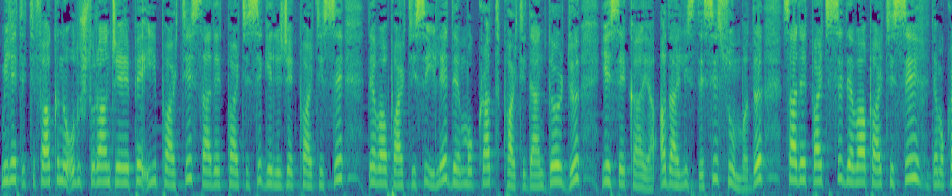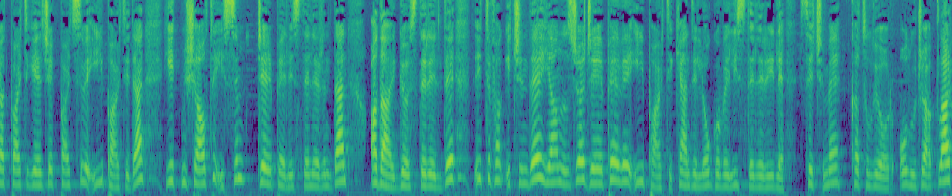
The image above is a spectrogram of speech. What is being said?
Millet İttifakı'nı oluşturan CHP, İyi Parti, Saadet Partisi, Gelecek Partisi, Deva Partisi ile Demokrat Parti'den dördü YSK'ya aday listesi sunmadı. Saadet Partisi, Deva Partisi, Demokrat Parti, Gelecek Partisi ve İyi Parti'den 76 isim CHP listelerinden aday gösterildi. İttifak içinde yalnızca CHP ve İyi Parti kendi logo ve listeleriyle seçime katılıyor olacaklar.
